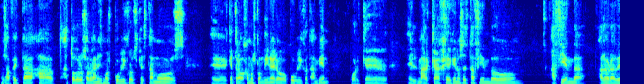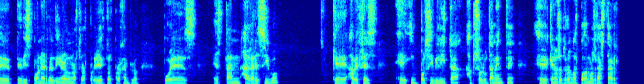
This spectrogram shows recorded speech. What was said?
nos afecta a, a todos los organismos públicos que estamos, eh, que trabajamos con dinero público también, porque el marcaje que nos está haciendo Hacienda a la hora de, disponer del dinero de nuestros proyectos, por ejemplo, pues es tan agresivo que a veces eh, imposibilita absolutamente eh, que nosotros nos podamos gastar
